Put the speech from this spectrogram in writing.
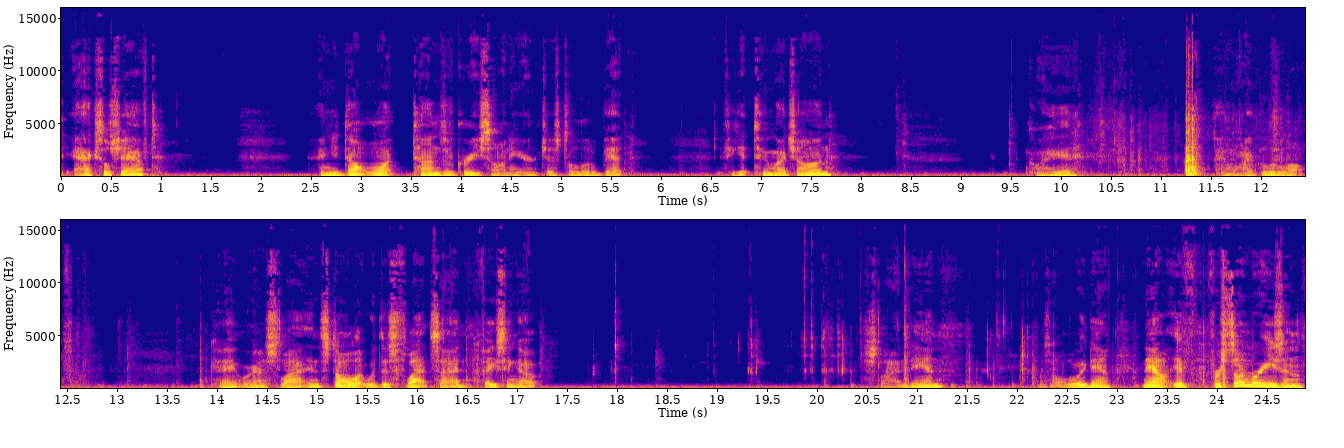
the axle shaft. And you don't want tons of grease on here, just a little bit. If you get too much on, go ahead and wipe a little off. Okay, we're gonna slide, install it with this flat side facing up. Slide it in, goes all the way down. Now, if for some reason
